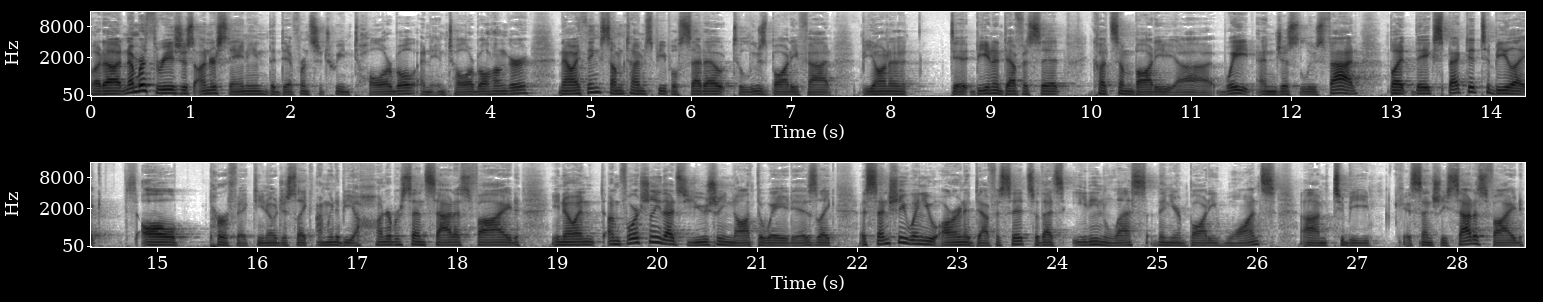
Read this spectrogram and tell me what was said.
But uh, number three is just understanding the difference between tolerable and intolerable hunger. Now, I think sometimes people set out to lose body fat, be on a be in a deficit, cut some body uh, weight, and just lose fat, but they expect it to be like all perfect, you know, just like I'm going to be 100% satisfied, you know, and unfortunately, that's usually not the way it is. Like, essentially, when you are in a deficit, so that's eating less than your body wants um, to be essentially satisfied,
